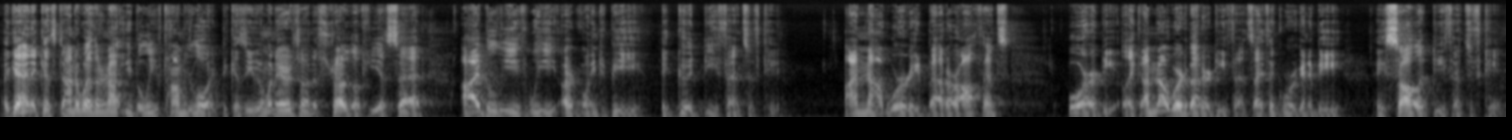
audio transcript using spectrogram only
again, it gets down to whether or not you believe Tommy Lloyd, because even when Arizona struggled, he has said, "I believe we are going to be a good defensive team. I'm not worried about our offense or like I'm not worried about our defense. I think we're going to be a solid defensive team.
